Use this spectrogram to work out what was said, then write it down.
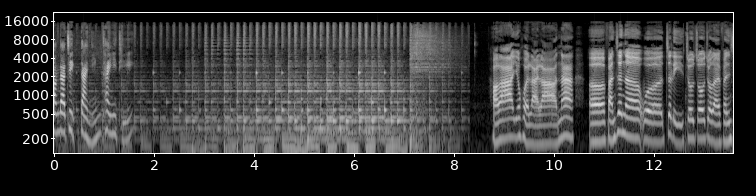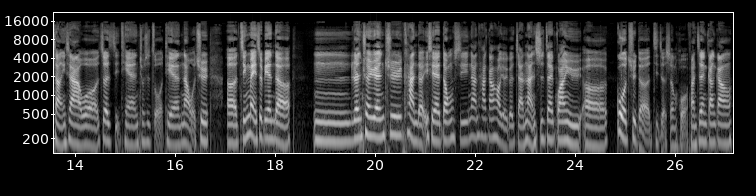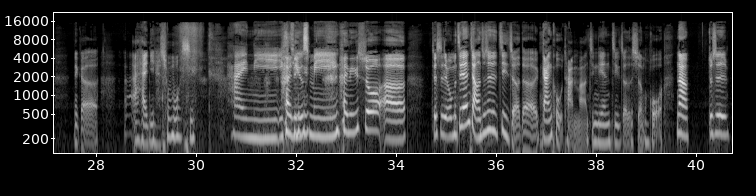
放大镜带您看一题。好啦，又回来啦。那呃，反正呢，我这里周周就来分享一下我这几天，就是昨天，那我去呃景美这边的嗯人权园区看的一些东西。那它刚好有一个展览是在关于呃过去的记者生活。反正刚刚那个海尼还是莫西，海尼 海尼，Excuse me，海尼说呃。就是我们今天讲的就是记者的甘苦谈嘛，今天记者的生活。那就是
